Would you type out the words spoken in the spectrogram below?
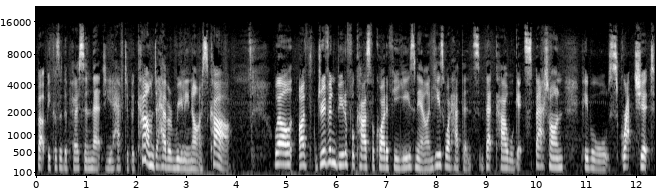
but because of the person that you have to become to have a really nice car. Well, I've driven beautiful cars for quite a few years now, and here's what happens that car will get spat on, people will scratch it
